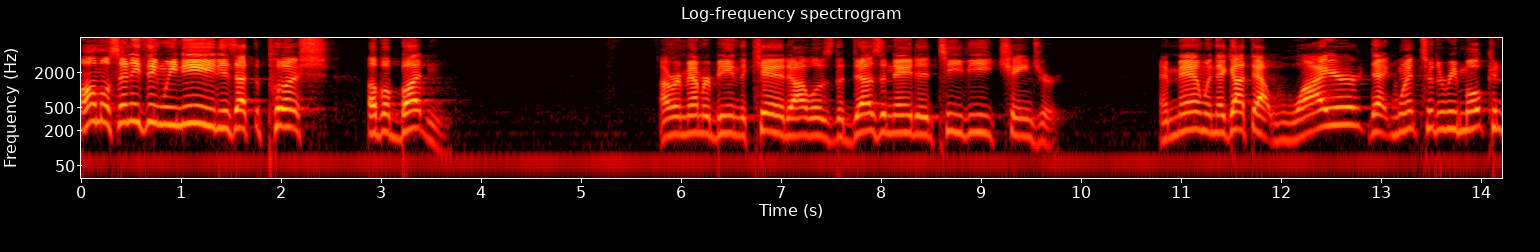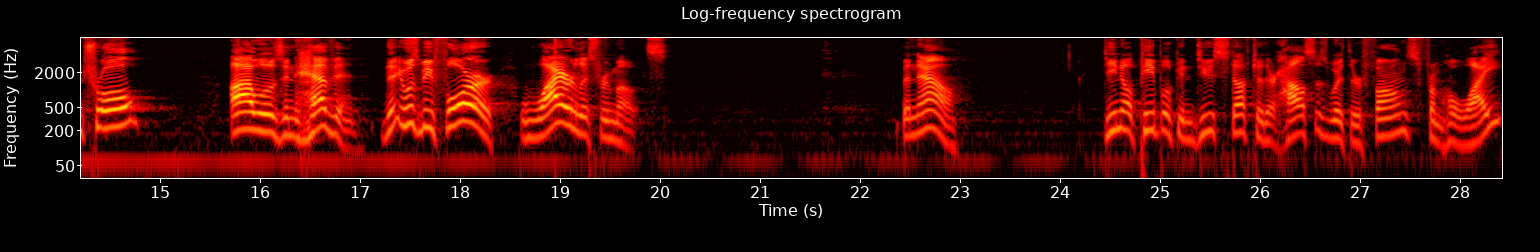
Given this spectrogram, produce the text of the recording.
Almost anything we need is at the push of a button. I remember being the kid, I was the designated TV changer. And man, when they got that wire that went to the remote control, I was in heaven. It was before wireless remotes. But now, do you know people can do stuff to their houses with their phones from Hawaii?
